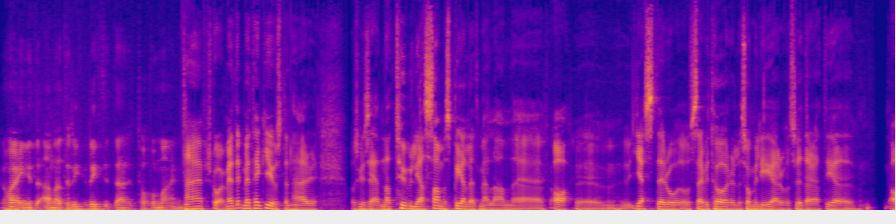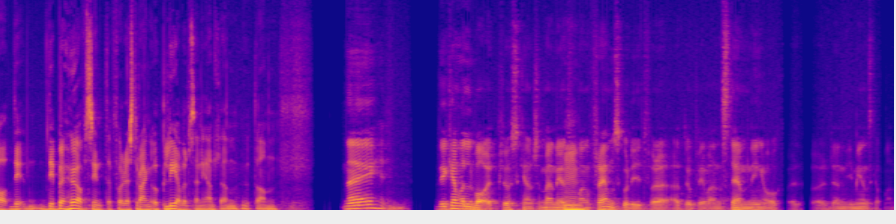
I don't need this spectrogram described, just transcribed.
Nu har jag inget annat riktigt där top of mind. Nej, jag förstår. Men jag, men jag tänker just den här vad ska vi säga, naturliga samspelet mellan eh, ja, eh, gäster och, och servitör eller sommelier och så vidare. Att det, ja, det, det behövs inte för restaurangupplevelsen egentligen. Utan... Nej, det kan väl vara ett plus kanske, men jag tror mm. man främst går dit för att uppleva en stämning och för, för den gemenskap man,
